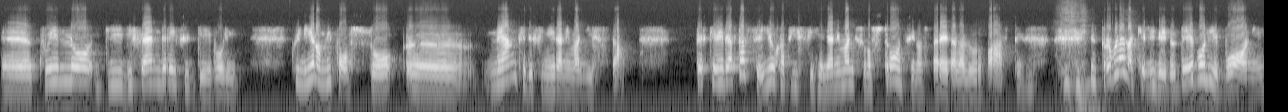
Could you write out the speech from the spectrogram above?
eh, quello di difendere i più deboli. Quindi io non mi posso eh, neanche definire animalista, perché in realtà se io capissi che gli animali sono stronzi non starei dalla loro parte. Il problema è che li vedo deboli e buoni,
